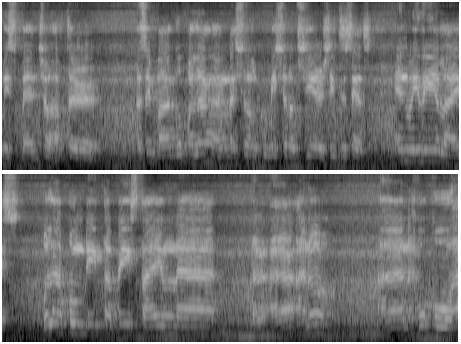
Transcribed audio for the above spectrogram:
Miss Mencho, after, kasi bago pa lang ang National Commission of Senior Citizens, and we realize wala pong database tayong na, na ah, ano, ah, nakukuha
